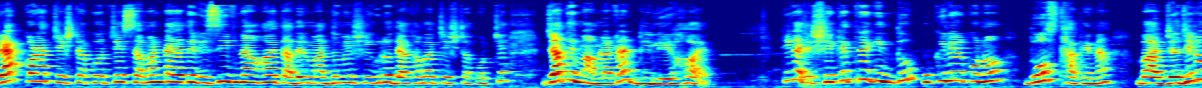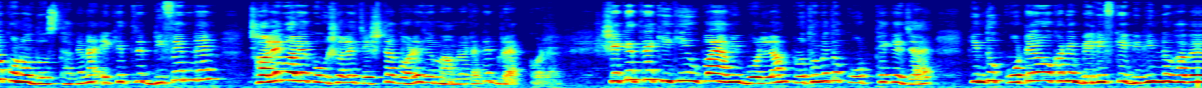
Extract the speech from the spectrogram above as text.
ড্র্যাক করার চেষ্টা করছে, সামানটা যাতে রিসিভ না হয় তাদের মাধ্যমে সেগুলো দেখাবার চেষ্টা করছে, যাতে মামলাটা ডিলে হয়। ঠিক আছে? সেক্ষেত্রে কিন্তু উকিলের কোনো দোষ থাকে না বা জাজেরও কোনো দোষ থাকে না। এক্ষেত্রে ডিফেন্ডেন্ট ছলে বলে কৌশলে চেষ্টা করে যে মামলাটাকে ড্র্যাক করার। সেক্ষেত্রে কি কি উপায় আমি বললাম? প্রথমে তো কোর্ট থেকে যায়, কিন্তু কোর্টেও ওখানে বেলিফকে বিভিন্নভাবে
